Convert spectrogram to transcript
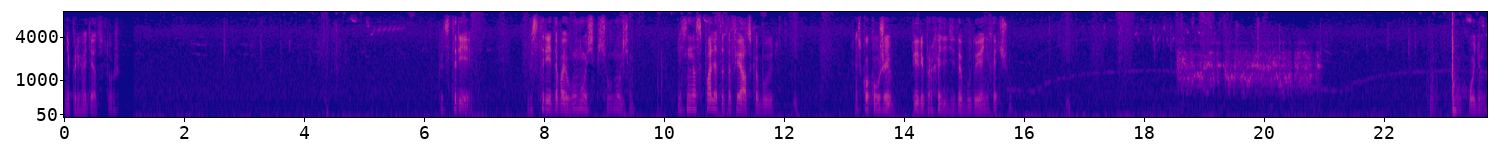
Мне пригодятся тоже. Быстрее. Быстрее давай, уносим, все уносим. Если нас спалят, это фиаско будет. Я сколько уже перепроходить это буду, я не хочу. Уходим.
